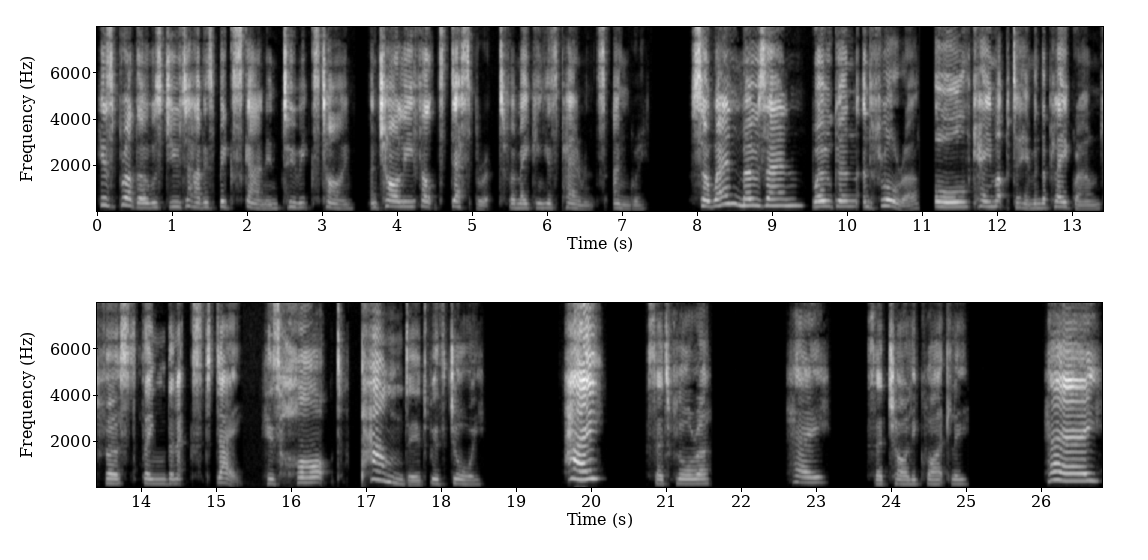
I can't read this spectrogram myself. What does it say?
His brother was due to have his big scan in two weeks' time, and Charlie felt desperate for making his parents angry. So when Mosen, Wogan, and Flora all came up to him in the playground first thing the next day, his heart pounded with joy. Hey, said Flora, Hey, said Charlie quietly. Hey,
